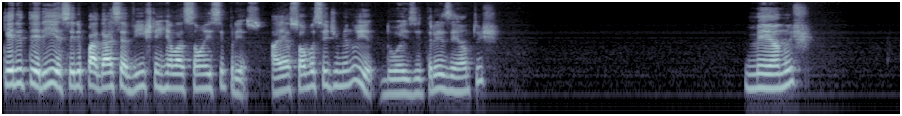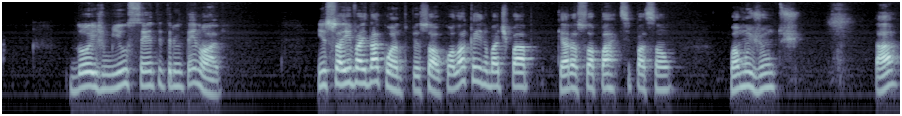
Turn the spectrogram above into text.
que ele teria se ele pagasse à vista em relação a esse preço. Aí é só você diminuir 2.300 menos 2.139. Isso aí vai dar quanto, pessoal? Coloca aí no bate-papo, quero a sua participação. Vamos juntos, tá?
